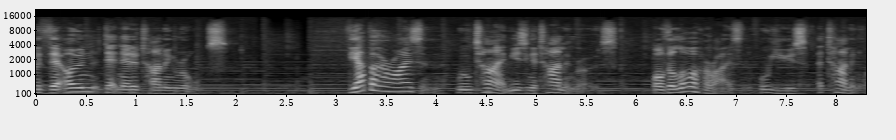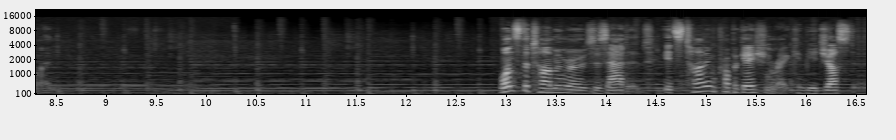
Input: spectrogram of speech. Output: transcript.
with their own detonator timing rules. The upper horizon will time using a timing rose, while the lower horizon will use a timing line. Once the timing rose is added, its timing propagation rate can be adjusted.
